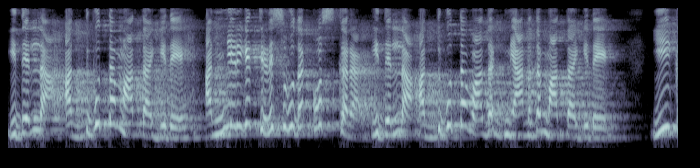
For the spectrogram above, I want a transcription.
ಇದೆಲ್ಲ ಅದ್ಭುತ ಮಾತಾಗಿದೆ. ಅನ್ಯರಿಗೆ ತಿಳಿಸುವುದಕ್ಕೋಸ್ಕರ ಇದೆಲ್ಲ ಅದ್ಭುತವಾದ ಜ್ಞಾನದ ಮಾತಾಗಿದೆ. ಈಗ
